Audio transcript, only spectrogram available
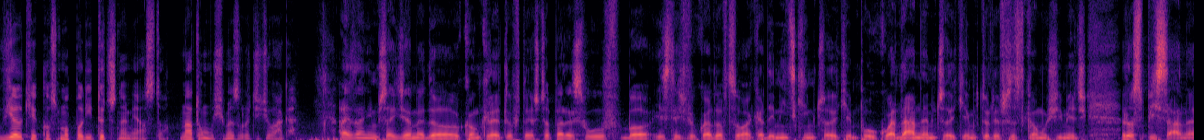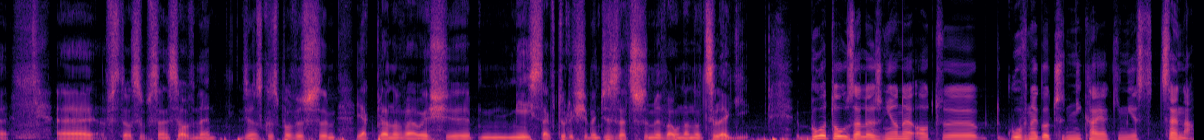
wielkie kosmopolityczne miasto. Na to musimy zwrócić uwagę. Ale zanim przejdziemy do konkretów, to jeszcze parę słów, bo jesteś wykładowcą akademickim, człowiekiem poukładanym, człowiekiem, który wszystko musi mieć rozpisane e, w sposób sensowny. W związku z powyższym, jak planowałeś e, miejsca, w których się będziesz zatrzymywał na noclegi? Było to uzależnione od e, głównego czynnika, jakim jest cena.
